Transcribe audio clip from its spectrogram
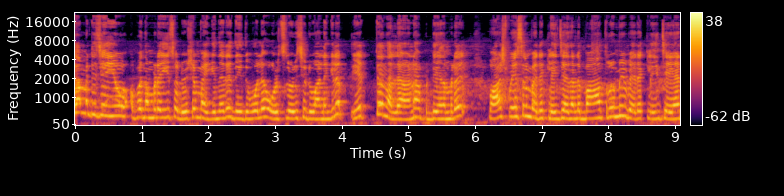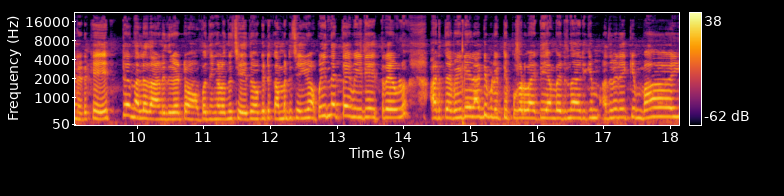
കമന്റ് ചെയ്യൂ. അപ്പോൾ നമ്മുടെ ഈ സൊല്യൂഷൻ വൈകുന്നേരം ഇത് ഇതുപോലെ ഹോൾസിൽ ഒഴിച്ചിടുവാണെങ്കിൽ ഏറ്റവും നല്ലതാണ്. അപ്പോൾ നമ്മുടെ വാഷ് ബേസിനും വരെ ക്ലീൻ ചെയ്യാൻ നല്ല ബാത്റൂമിൽ വരെ ക്ലീൻ ചെയ്യാനെടുക്കുക ഏറ്റവും നല്ലതാണ് ഇത് കേട്ടോ. അപ്പോൾ നിങ്ങളൊന്ന് ചെയ്ത് നോക്കിയിട്ട് കമന്റ് ചെയ്യൂ. അപ്പോൾ ഇന്നത്തെ വീഡിയോ ഇത്രയേ ഉള്ളൂ. അടുത്ത വീഡിയോയിൽ അടിപൊളി ടിപ്പുകളുമായിട്ട് ഞാൻ വരുന്നതായിരിക്കും. അതുവരേക്കും ബായ്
